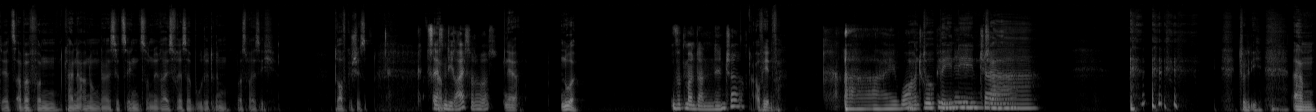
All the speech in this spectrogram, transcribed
Der jetzt aber von, keine Ahnung, da ist jetzt irgend so eine Reisfresserbude drin, was weiß ich. Draufgeschissen. Fressen die Reis oder was? Ja, nur, Wird man dann Ninja? auf jeden Fall. I want, to be ninja. Entschuldigung. Ähm,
